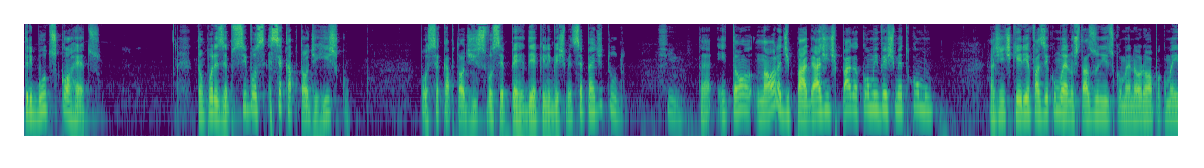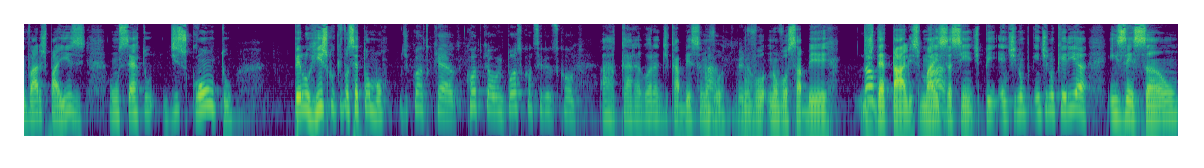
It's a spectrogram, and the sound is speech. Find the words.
tributos corretos. Então, por exemplo, se você. Esse é capital de risco. Pô, se é capital de risco, se você perder aquele investimento, você perde tudo. Sim. Tá? Então, na hora de pagar, a gente paga como investimento comum. A gente queria fazer como é nos Estados Unidos, como é na Europa, como é em vários países, um certo desconto pelo risco que você tomou. De quanto que é, quanto que é o imposto, quanto seria o desconto? Ah, cara, agora de cabeça eu não, ah, vou, não, vou, não vou saber dos não. detalhes, mas ah. assim, a gente, não, a gente não queria isenção,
